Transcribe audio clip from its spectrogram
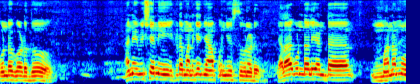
ఉండకూడదు అనే విషయాన్ని ఇక్కడ మనకే జ్ఞాపకం చేస్తున్నాడు ఎలా ఉండాలి అంట? మనము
